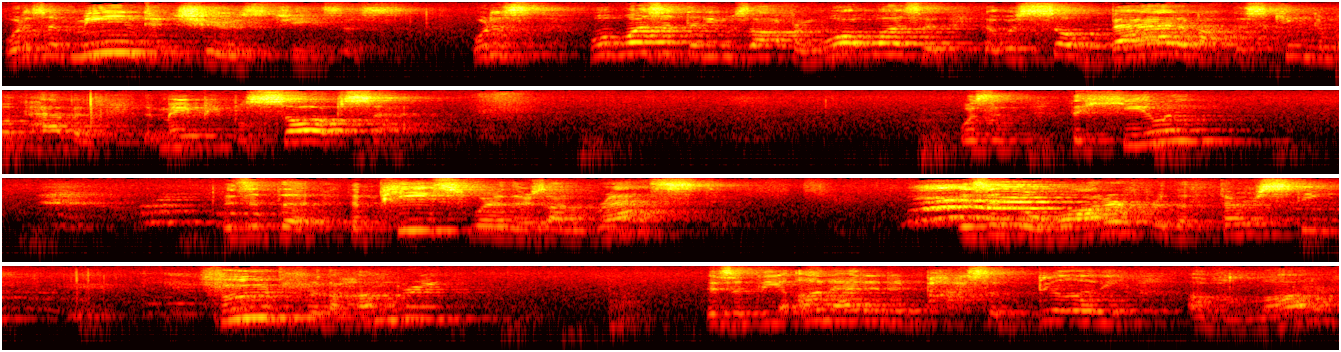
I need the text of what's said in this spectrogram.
What does it mean to choose Jesus? What, is, what was it that he was offering? What was it that was so bad about this kingdom of heaven that made people so upset? Was it the healing? Is it the, the peace where there's unrest? Is it the water for the thirsty? Food for the hungry? Is it the unedited possibility of love?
